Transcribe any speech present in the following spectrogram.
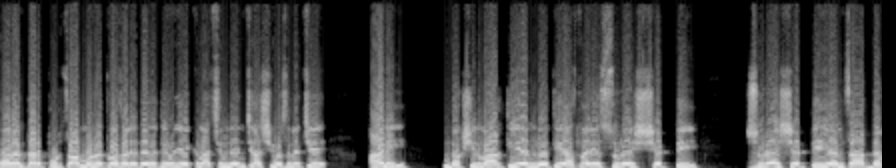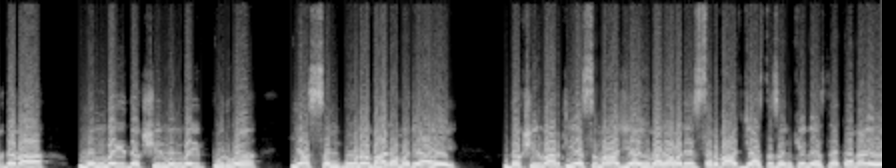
त्यानंतर पुढचा महत्त्वाचा नेता ते म्हणजे एकनाथ शिंदेच्या शिवसेनेचे आणि दक्षिण भारतीय नेते असणारे सुरेश शेट्टी. सुरेश शेट्टी यांचा दबदबा मुंबई दक्षिण मुंबई पूर्व या संपूर्ण भागामध्ये आहे. दक्षिण भारतीय समाज या विभागामध्ये सर्वात जास्त संख्येने असल्या कारणाने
